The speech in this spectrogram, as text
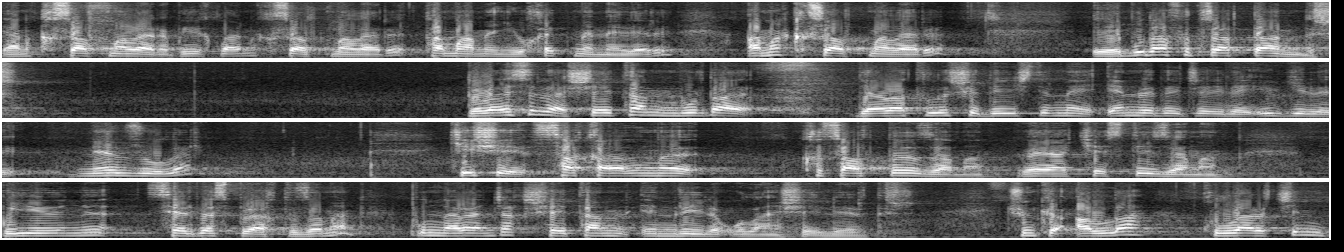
Yani kısaltmaları, bıyıklarını kısaltmaları, tamamen yok etmemeleri ama kısaltmaları. E, bu da fıtrattandır. Dolayısıyla şeytanın burada yaratılışı değiştirmeyi emredeceğiyle ilgili mevzular, kişi sakalını kısalttığı zaman veya kestiği zaman, bıyığını serbest bıraktığı zaman bunlar ancak şeytanın emriyle olan şeylerdir. Çünkü Allah kullar için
